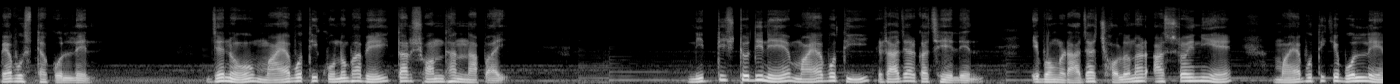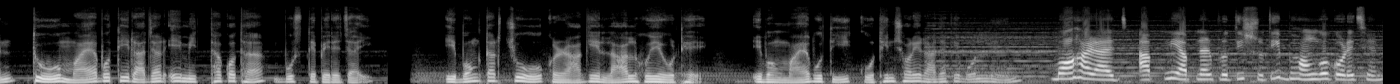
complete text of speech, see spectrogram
ব্যবস্থা করলেন। যেন মায়াবতী কোনোভাবেই তার সন্ধান না পায়। নির্দিষ্ট দিনে মায়াবতী রাজার কাছে এলেন এবং রাজা ছলনার আশ্রয় নিয়ে মায়াবতীকে বললেন তু মায়াবতী রাজার এই মিথ্যা কথা বুঝতে পেরে যায় এবং তার চোখ রাগে লাল হয়ে ওঠে এবং মায়াবতী কঠিন স্বরে রাজাকে বললেন মহারাজ আপনি আপনার প্রতিশ্রুতি ভঙ্গ করেছেন।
